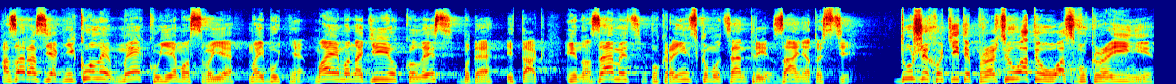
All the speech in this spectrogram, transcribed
А зараз, як ніколи, ми куємо своє майбутнє. Маємо надію, колись буде і так. Іноземець в українському центрі зайнятості. Дуже хотіти працювати у вас в Україні.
